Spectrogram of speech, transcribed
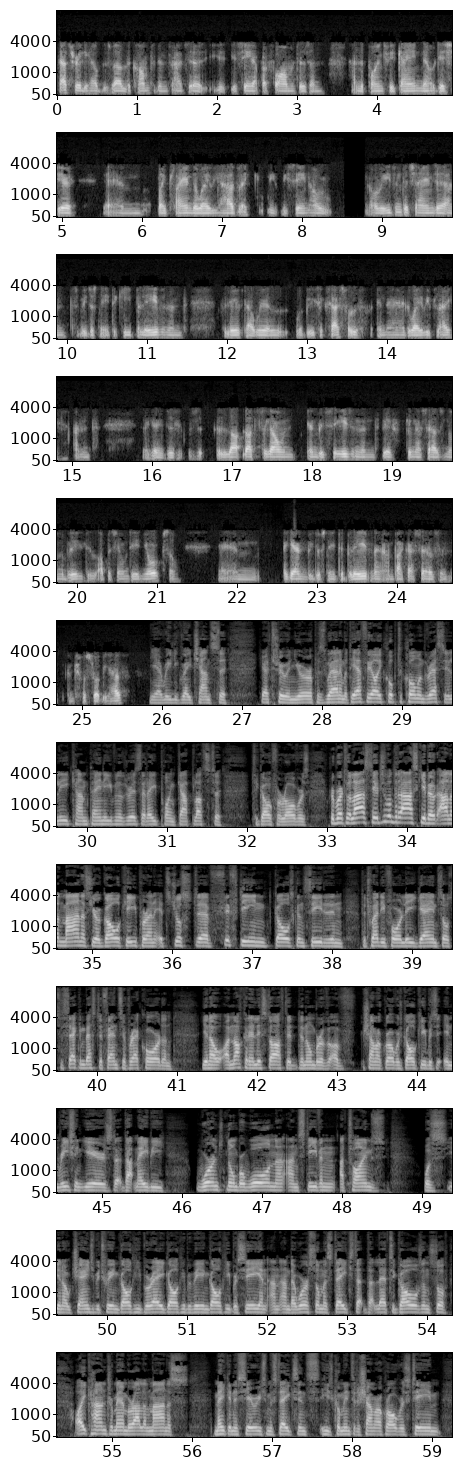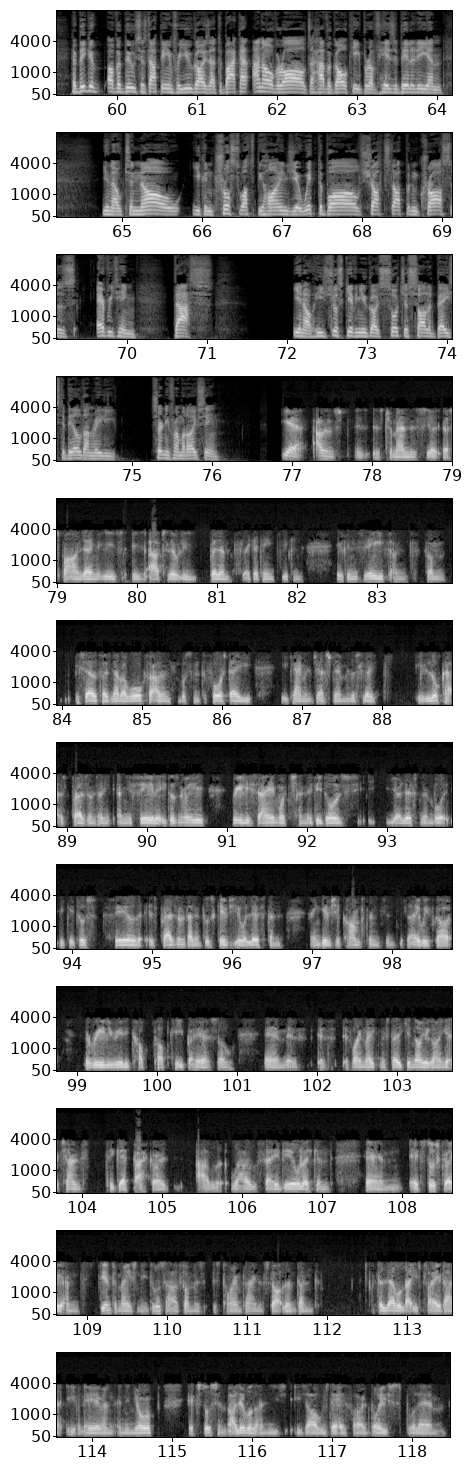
that's really helped as well. The confidence after you, you see our performances and and the points we've gained now this year um, by playing the way we have. Like we we seen how no reason to change it, and we just need to keep believing and believe that we'll will be successful in uh, the way we play. And again, there's, there's a lot lots to go in, in this season, and we've given ourselves an unbelievable opportunity in Europe. So um, again, we just need to believe in it and back ourselves and, and trust what we have. Yeah, really great chance to get through in Europe as well. And with the FAI Cup to come and the rest of the league campaign, even though there is that eight point gap, lots to, to go for Rovers. Roberto, lastly, I just wanted to ask you about Alan Mannus, your goalkeeper, and it's just uh, 15 goals conceded in the 24 league games, so it's the second best defensive record. And, you know, I'm not going to list off the, the number of, of Shamrock Rovers goalkeepers in recent years that, that maybe weren't number one, and Stephen at times was, you know, changing between goalkeeper A, goalkeeper B, and goalkeeper C, and, and, and there were some mistakes that, that led to goals and stuff. I can't remember Alan Mannus making a serious mistake since he's come into the Shamrock Rovers team. How big of a boost has that been for you guys at the back and, and overall to have a goalkeeper of his ability and, you know, to know you can trust what's behind you with the ball, shot stopping, crosses, everything that, you know, he's just giving you guys such a solid base to build on, really, certainly from what I've seen. Yeah, Alan's is, is tremendous. You're, spot on, Jamie. He's he's absolutely brilliant. Like I think you can you can see and from myself, I've never worked for Alan. It wasn't the first day he, he came in the dressing room just like you look at his presence and, and you feel it. He doesn't really really say much, and if he does, you're listening. But you can just feel his presence, and it just gives you a lift and and gives you confidence. And to say we've got a really really top top keeper here, so. Um, if if if I make a mistake, you know you're going to get a chance to get back, or Well save you. Like, and um, it's just great, and the information he does have from his, his time playing in Scotland and the level that he's played at, even here and, and in Europe, it's just invaluable, and he's he's always there for advice. But um,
